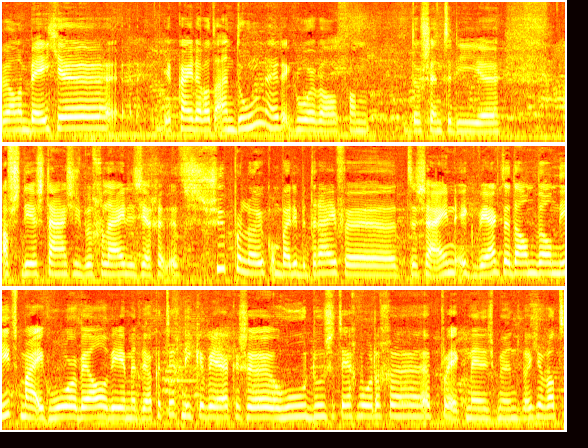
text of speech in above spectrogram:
wel een beetje, je kan je daar wat aan doen. Ik hoor wel van docenten die eh afstudeerstages begeleiden. Die zeggen het is superleuk om bij die bedrijven te zijn. Ik werk er dan wel niet, maar ik hoor wel weer met welke technieken werken ze. Hoe doen ze tegenwoordig projectmanagement? Weet je, wat,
